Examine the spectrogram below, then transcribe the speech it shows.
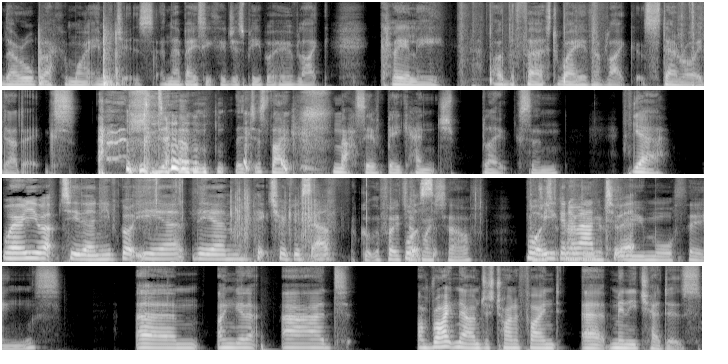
they're all black and white images, and they're basically just people who have like clearly are the first wave of like steroid addicts. and, um, they're just like massive, big hench blokes, and yeah, Where are you up to then? You've got the uh, the um, picture of yourself. I've got the photo What's- of myself. I'm What are you going to add to it? a few more things. Um, I'm gonna add. Uh, right now, I'm just trying to find uh, mini cheddars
